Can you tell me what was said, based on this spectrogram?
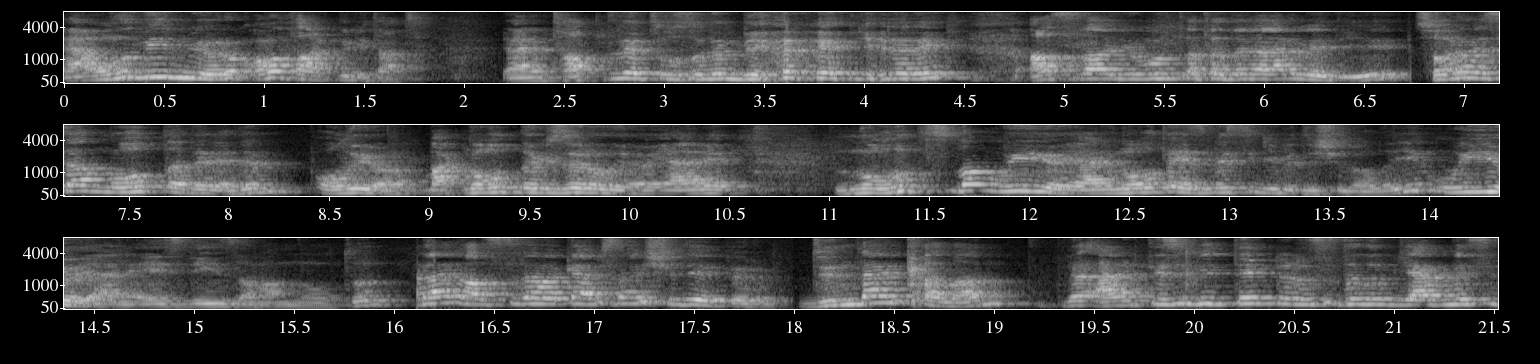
Yani onu bilmiyorum ama farklı bir tat. Yani tatlı ve tuzlunun bir araya gelerek asla yumurta tadı vermediği. Sonra mesela nohutla denedim. Oluyor. Bak nohut da güzel oluyor. Yani nohutla uyuyor. Yani nohut ezmesi gibi düşün olayı. Uyuyor yani ezdiğin zaman nohutu. Ben aslına bakarsan şunu yapıyorum. Dünden kalan ve ertesi gün tekrar ısıtılıp yenmesi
